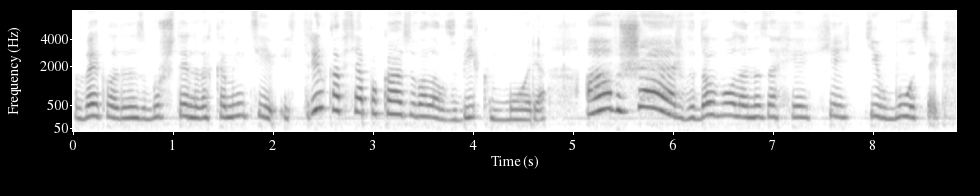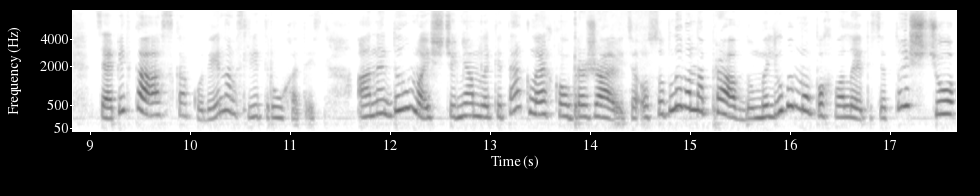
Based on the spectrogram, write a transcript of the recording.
викладену з бурштинових камінців, і стрілка вся показувала в бік моря. А вже ж, вдоволено захихітів буцик. Це підказка, куди нам слід рухатись. А не думай, що нямлики так легко ображаються, особливо на правду. Ми любимо похвалитися. То й що?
